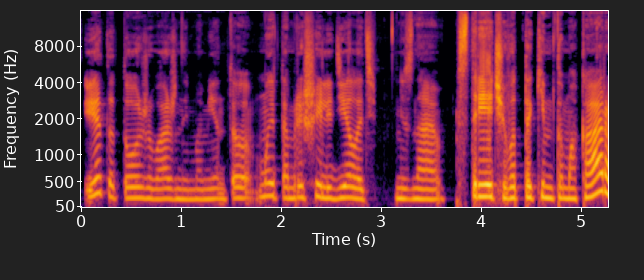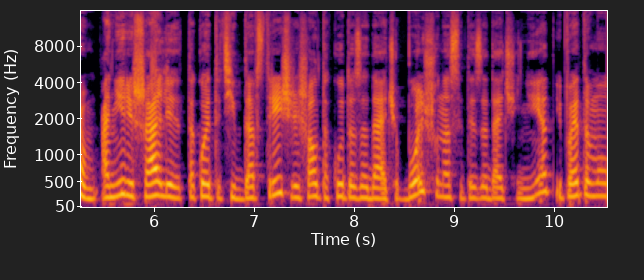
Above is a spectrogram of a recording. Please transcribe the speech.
И это тоже важный момент. Мы там решили делать не знаю, встречи вот таким-то макаром, они решали такой-то тип, да, встреч решал такую-то задачу. Больше у нас этой задачи нет, и поэтому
